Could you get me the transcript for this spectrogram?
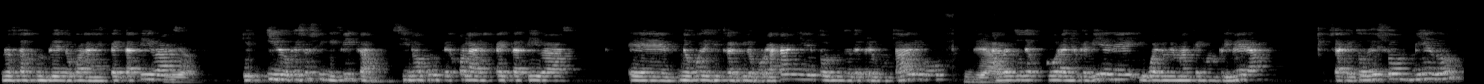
no estás cumpliendo con las expectativas. Y, lo que eso significa, si no cumples con las expectativas, eh, no puedes ir tranquilo por la calle, todo el mundo te pregunta algo, a ver dónde juego el año que viene, igual no me mantengo en primera. O sea que todos esos miedos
